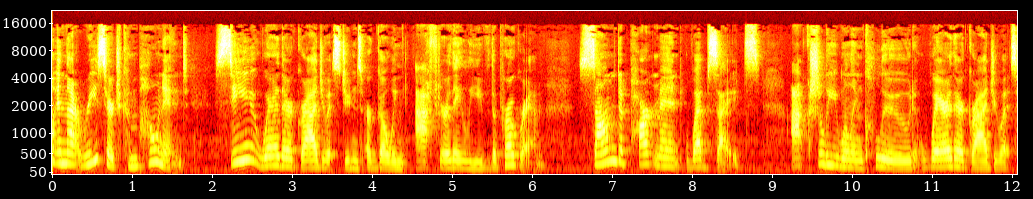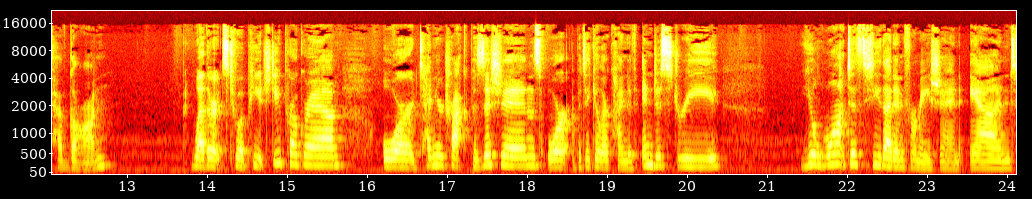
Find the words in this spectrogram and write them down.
in that research component see where their graduate students are going after they leave the program. Some department websites actually will include where their graduates have gone, whether it's to a PhD program or tenure track positions or a particular kind of industry. You'll want to see that information. And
